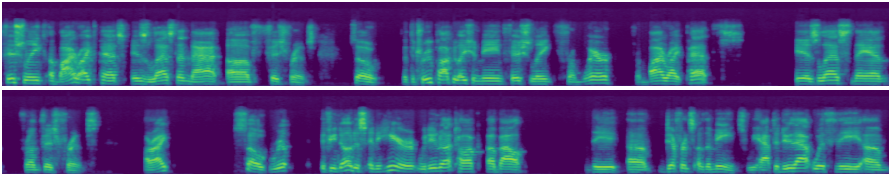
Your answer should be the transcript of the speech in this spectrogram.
fish length of Buy Right pets is less than that of fish friends. So that the true population mean fish length from where? From Buy Right pets is less than from fish friends. All right. So re- if you notice in here, we do not talk about the um, difference of the means. We have to do that with the um,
